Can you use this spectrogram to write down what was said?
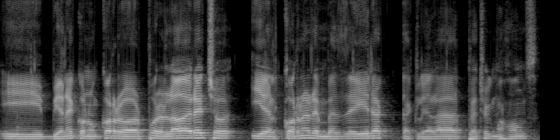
y viene con un corredor por el lado derecho y el corner en vez de ir a taclear a Patrick Mahomes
